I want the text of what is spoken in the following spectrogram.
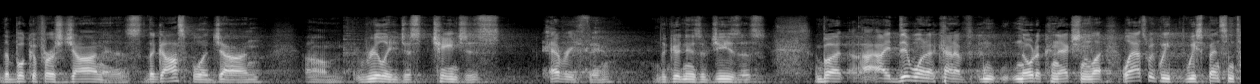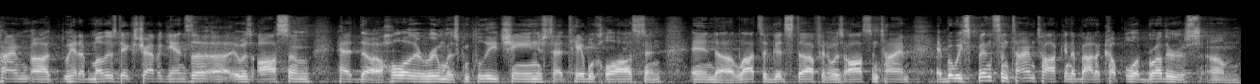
the book of First John is, the Gospel of John um, really just changes everything the good news of Jesus. But I did want to kind of note a connection. Last week we, we spent some time, uh, we had a Mother's Day extravaganza. Uh, it was awesome. Had the whole other room was completely changed, had tablecloths and, and uh, lots of good stuff, and it was awesome time. But we spent some time talking about a couple of brothers. Um,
